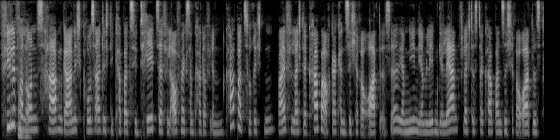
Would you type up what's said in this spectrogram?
Viele von mhm. uns haben gar nicht großartig die Kapazität, sehr viel Aufmerksamkeit auf ihren Körper zu richten, weil vielleicht der Körper auch gar kein sicherer Ort ist. Ja? Die haben nie in ihrem Leben gelernt, vielleicht, dass der Körper ein sicherer Ort ist.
